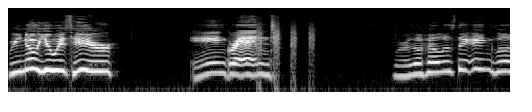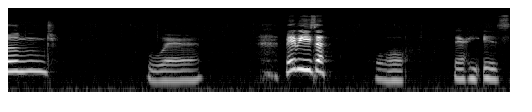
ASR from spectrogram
We know you is here. England. Where the hell is the England? Where? Maybe he's a. Oh, there he is.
